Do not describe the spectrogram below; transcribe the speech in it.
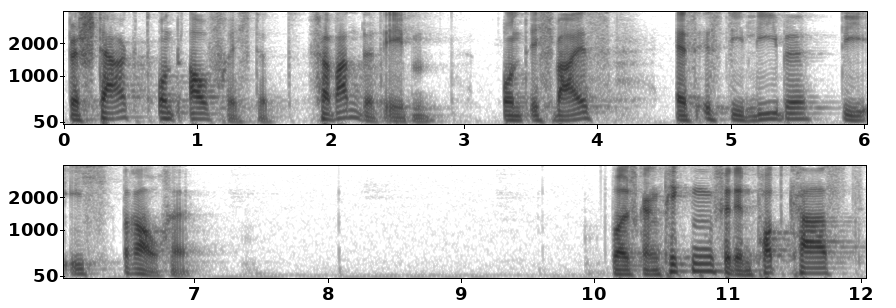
bestärkt und aufrichtet, verwandelt eben. Und ich weiß, es ist die Liebe, die ich brauche. Wolfgang Picken für den Podcast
